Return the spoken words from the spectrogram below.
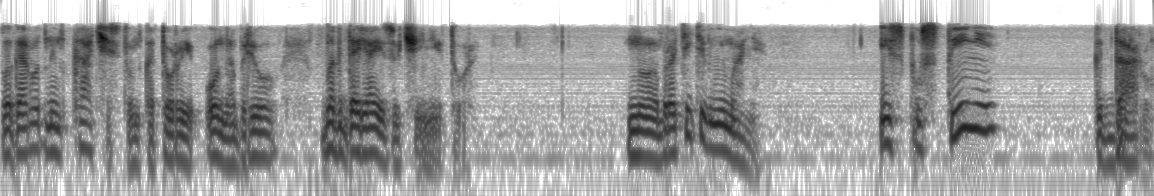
благородным качествам, которые он обрел благодаря изучению Торы. Но обратите внимание, из пустыни к дару.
